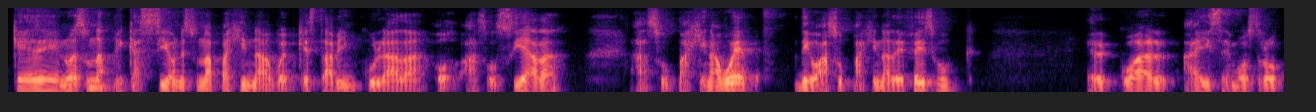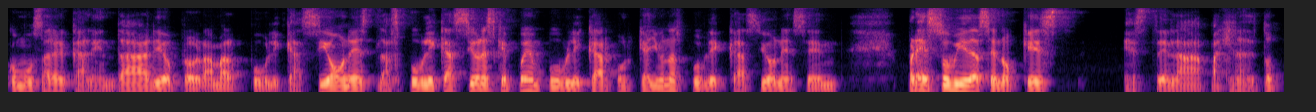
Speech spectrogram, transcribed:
que no es una aplicación, es una página web que está vinculada o asociada a su página web, digo, a su página de Facebook el cual ahí se mostró cómo usar el calendario, programar publicaciones, las publicaciones que pueden publicar, porque hay unas publicaciones en presubidas en lo que es este, en la página de Top,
